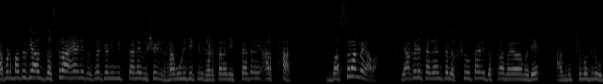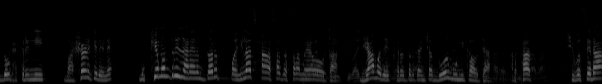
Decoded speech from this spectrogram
आपण पाहतो की आज दसरा आहे आणि दसऱ्याच्या निमित्ताने विशेष घडामोडी देखील घडताना दिसत आहेत आणि अर्थात दसरा मेळावा याकडे सगळ्यांचं लक्ष होतं आणि दसरा मेळाव्यामध्ये आज मुख्यमंत्री उद्धव ठाकरेंनी भाषण केलेलं आहे. मुख्यमंत्री झाल्यानंतर पहिलाच हा असा दसरा मेळावा होता ज्यामध्ये खरं तर त्यांच्या दोन भूमिका होत्या. अर्थात शिवसेना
